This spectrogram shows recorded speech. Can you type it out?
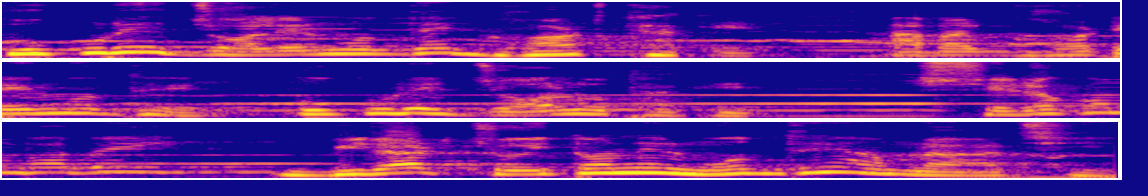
পুকুরে জলের মধ্যে ঘট থাকে, আবার ঘটের মধ্যে পুকুরে জলও থাকে। সেরকম ভাবেই বিরাট চৈতন্যের মধ্যে আমরা আছি,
